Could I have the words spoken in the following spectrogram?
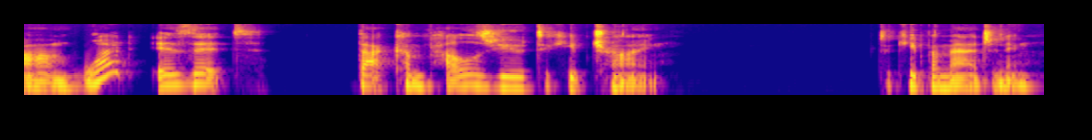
Um, what is it that compels you to keep trying, to keep imagining?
